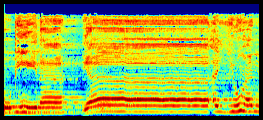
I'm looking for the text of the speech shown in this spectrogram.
مبينا. يا أيها النبي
